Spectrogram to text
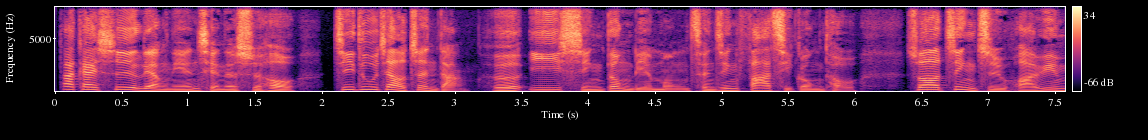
大概是两年前的时候，基督教政党合一行动联盟曾经发起公投。说要禁止怀孕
